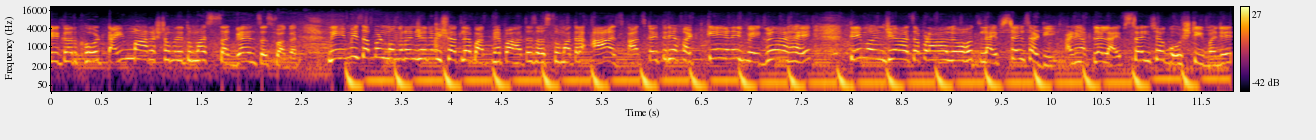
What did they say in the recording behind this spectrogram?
लोकेकर खो टाईम महाराष्ट्रामध्ये तुम्हा सगळ्यांचं स्वागत. नेहमीच आपण मनोरंजन विषयातल्या बातम्या पाहतच असतो मात्र आज आज काहीतरी हटके आणि वेगळं आहे. ते म्हणजे आज आपण आलो आहोत लाईफस्टाईलसाठी आणि आपल्या लाईफस्टाईलच्या गोष्टी म्हणजे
